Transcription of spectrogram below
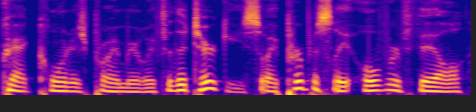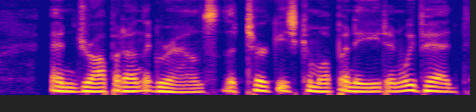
cracked corn is primarily for the turkeys, so I purposely overfill and drop it on the ground so the turkeys come up and eat. And we've had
